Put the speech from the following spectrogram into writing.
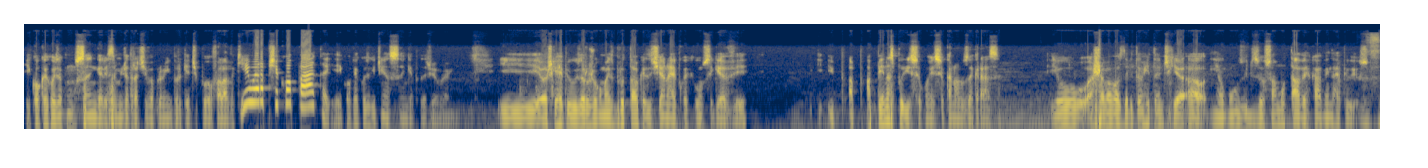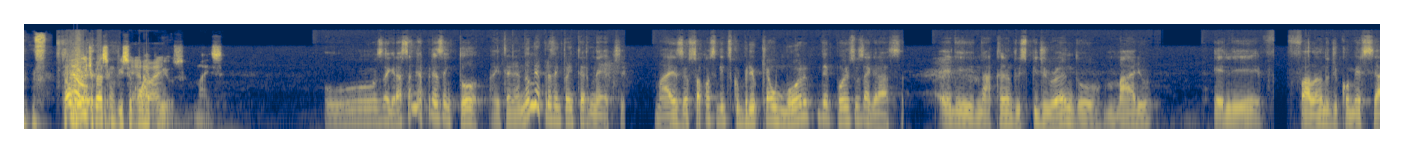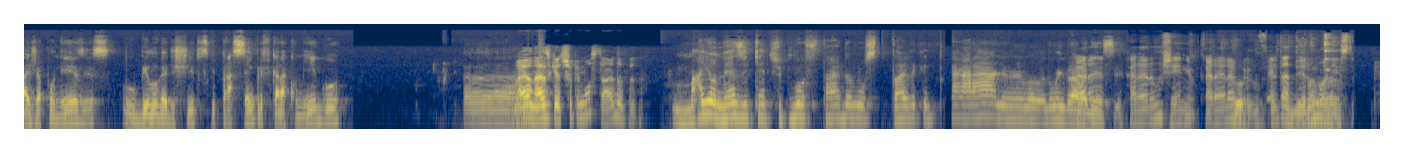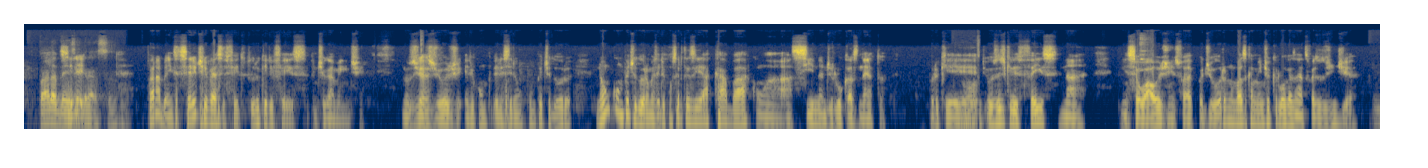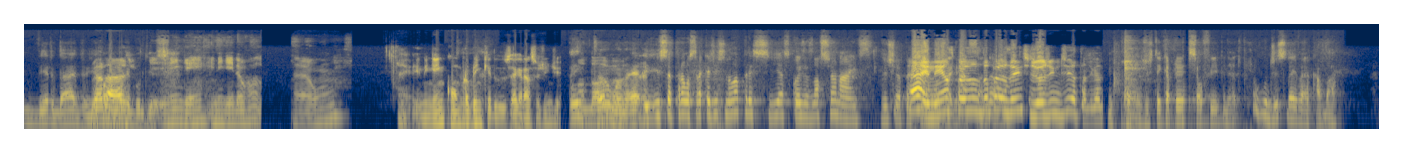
E qualquer coisa com sangue era extremamente atrativa pra mim, porque tipo, eu falava que eu era psicopata, e aí qualquer coisa que tinha sangue era atrativa pra mim. E eu acho que Happy Wheels era o jogo mais brutal que existia na época que eu conseguia ver. E, e a- apenas por isso eu conheci o canal do Zé Graça. E eu achava a voz dele tão irritante que a- em alguns vídeos eu só mutava e ficava vendo Happy Wheels. Talvez eu tivesse um vício com É, Happy. Wheels, mas. O Zé Graça me apresentou a internet. Não me apresentou a internet, mas eu só consegui descobrir o que é humor depois do Zé Graça. Ele narrando o speedrun do Mario, ele falando de comerciais japoneses, o Biluga de Cheetos, que pra sempre ficará comigo. Ah, Maionese, ketchup e mostarda, velho. Maionese, ketchup, mostarda, mostarda, que caralho, meu irmão. Eu não lembrava Cara, desse. o cara era um gênio, o cara era O- um verdadeiro humorista. Parabéns, Se ele- Graça. Parabéns. Se ele tivesse feito tudo o que ele fez antigamente, nos dias de hoje, ele, ele seria um competidor. Não um competidor, mas ele com certeza ia acabar com a, a sina de Lucas Neto. Porque os vídeos que ele fez na, em seu auge, em sua época de ouro, não basicamente é o que o Lucas Neto faz hoje em dia. Verdade, ia Verdade. uma E, e ninguém, e ninguém deu valor. É um. É, e ninguém compra brinquedo do Zé Graça hoje em dia. Então, Adoro, mano, é- isso é pra mostrar que a gente não aprecia as coisas nacionais. A gente aprecia É, e nem as Zé coisas Graça, do não. presente de hoje em dia, tá ligado? Então, a gente tem que apreciar o Felipe Neto, porque algum disso daí vai acabar.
